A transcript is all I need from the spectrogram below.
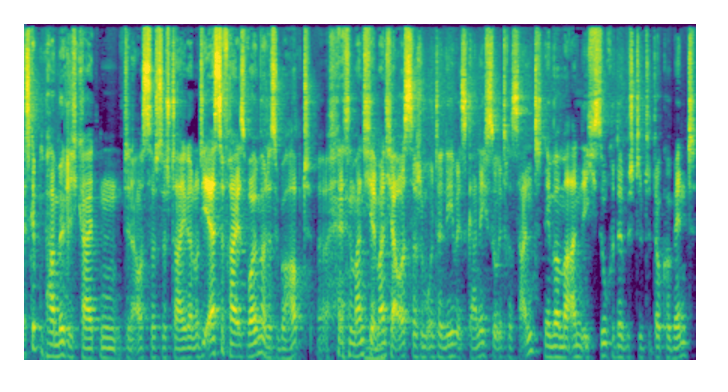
Es gibt ein paar Möglichkeiten, den Austausch zu steigern. Und die erste Frage ist, wollen wir das überhaupt? manche, mhm. mancher Austausch im Unternehmen ist gar nicht so interessant. Nehmen wir mal an, ich suche ein bestimmtes Dokument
